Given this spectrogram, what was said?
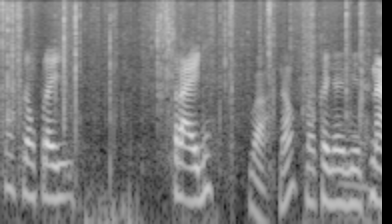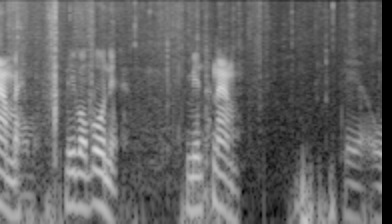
ក្នុងក្នុងព្រៃត្រែងបាទហ្នឹងខ្ញុំឃើញនៅមានថ្នាំហ៎នេះបងប្អូននេះមានថ្នាំនេះអូ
